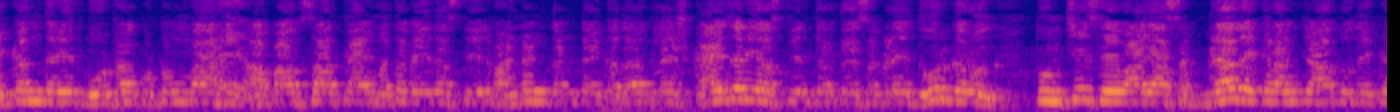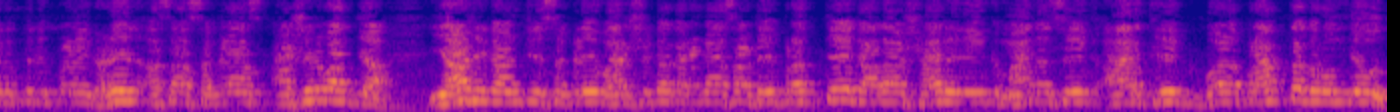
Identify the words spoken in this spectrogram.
एकंदरीत मोठं कुटुंब आहे. आपापसात काय मतभेद असतील भांडण तंटे कलकलेश काय जरी असतील तर ते सगळे दूर करून तुमची सेवा या सगळ्या लेकरांच्या हातून एकत्रितपणे घडेल असा सगळ्यास आशीर्वाद द्या. या ठिकाणची सगळी वार्षिक करण्यासाठी प्रत्येकाला शारीरिक मानसिक आर्थिक बळ प्राप्त करून देऊन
